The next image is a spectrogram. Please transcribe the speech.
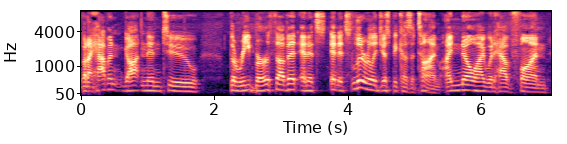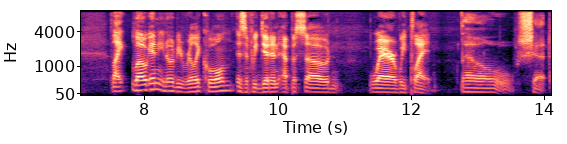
but I haven't gotten into the rebirth of it, and it's and it's literally just because of time. I know I would have fun. Like Logan, you know, it'd be really cool is if we did an episode where we played. Oh shit!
